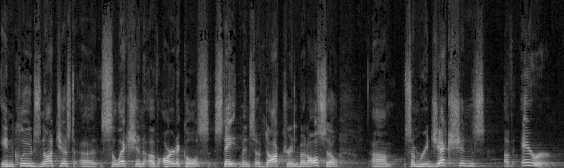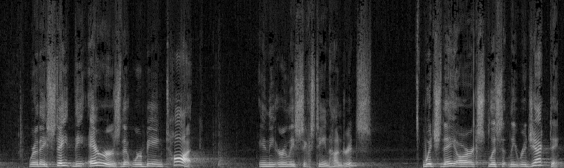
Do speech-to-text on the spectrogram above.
includes not just a selection of articles, statements of doctrine, but also um, some rejections of error, where they state the errors that were being taught in the early 1600s, which they are explicitly rejecting.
